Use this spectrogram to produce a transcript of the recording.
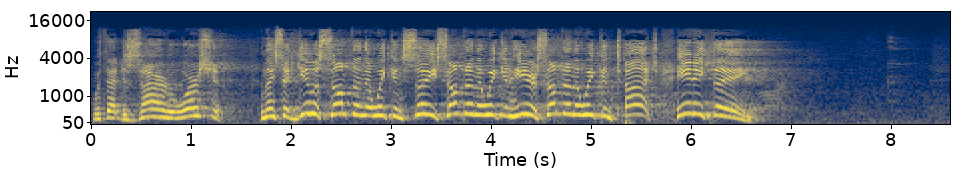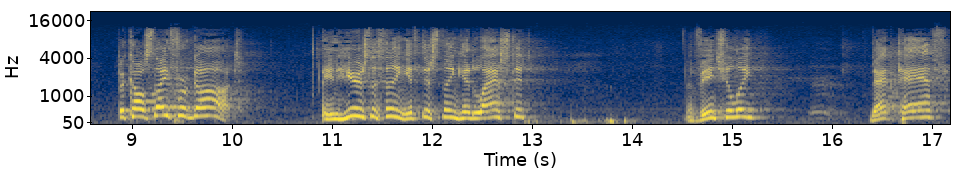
with that desire to worship. And they said, Give us something that we can see, something that we can hear, something that we can touch, anything. Because they forgot. And here's the thing if this thing had lasted, eventually, that calf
